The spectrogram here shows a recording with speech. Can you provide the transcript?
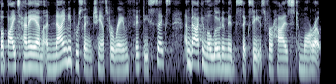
but by 10 a.m., a 90% chance for rain, 56, and back in the low to mid 60s for highs tomorrow.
